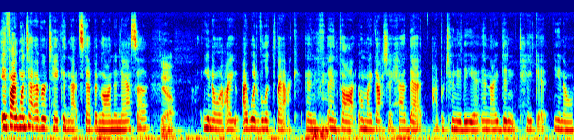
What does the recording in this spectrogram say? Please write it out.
if I wouldn't have ever taken that step and gone to NASA, yeah. You know, I, I would have looked back and, Mm-hmm. and thought, oh my gosh, I had that opportunity and I didn't take it, you know.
